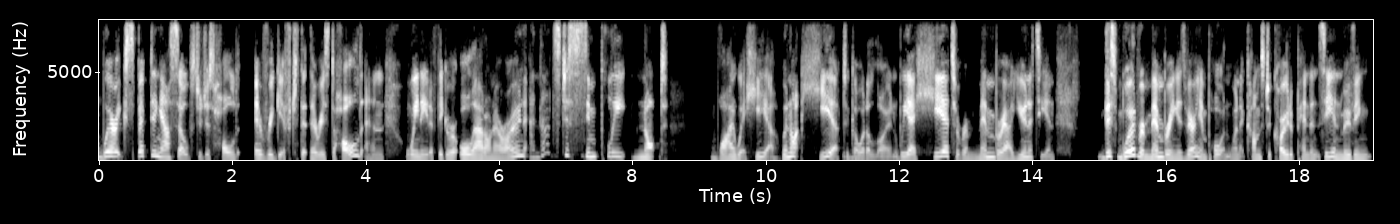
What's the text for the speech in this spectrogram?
we're expecting ourselves to just hold every gift that there is to hold and we need to figure it all out on our own. And that's just simply not why we're here. We're not here to go mm-hmm. it alone. We are here to remember our unity. And this word remembering is very important when it comes to codependency and moving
